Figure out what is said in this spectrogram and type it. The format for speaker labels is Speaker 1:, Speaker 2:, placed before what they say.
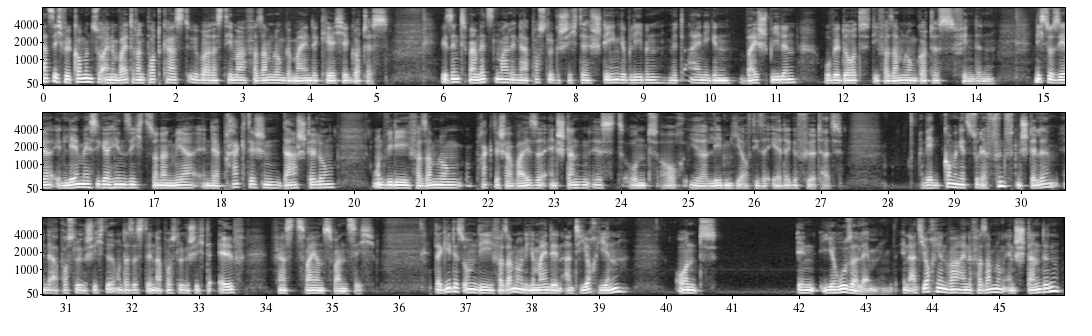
Speaker 1: Herzlich willkommen zu einem weiteren Podcast über das Thema Versammlung, Gemeinde, Kirche Gottes. Wir sind beim letzten Mal in der Apostelgeschichte stehen geblieben mit einigen Beispielen, wo wir dort die Versammlung Gottes finden. Nicht so sehr in lehrmäßiger Hinsicht, sondern mehr in der praktischen Darstellung und wie die Versammlung praktischerweise entstanden ist und auch ihr Leben hier auf dieser Erde geführt hat. Wir kommen jetzt zu der fünften Stelle in der Apostelgeschichte und das ist in Apostelgeschichte 11, Vers 22. Da geht es um die Versammlung, die Gemeinde in Antiochien und in Jerusalem. In Antiochien war eine Versammlung entstanden,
